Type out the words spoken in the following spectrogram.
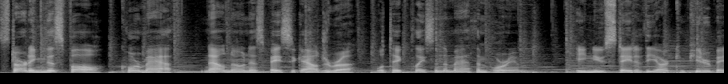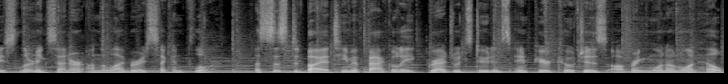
Starting this fall, Core Math, now known as Basic Algebra, will take place in the Math Emporium, a new state of the art computer based learning center on the library's second floor. Assisted by a team of faculty, graduate students, and peer coaches offering one on one help,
